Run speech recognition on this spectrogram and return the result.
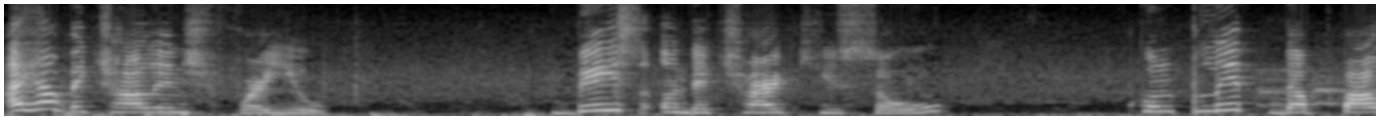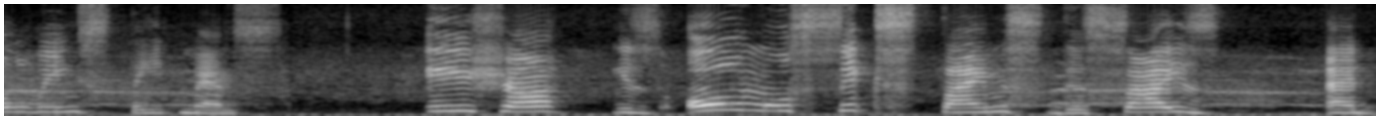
I have a challenge for you. Based on the chart you saw, complete the following statements. Asia is almost six times the size and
